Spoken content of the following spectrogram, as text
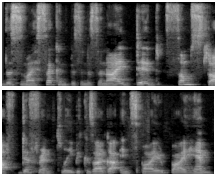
this is my second business and I did some stuff differently because I got inspired by him.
